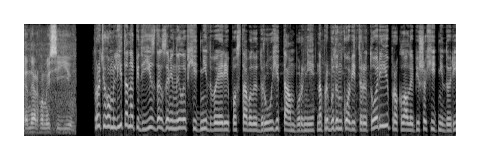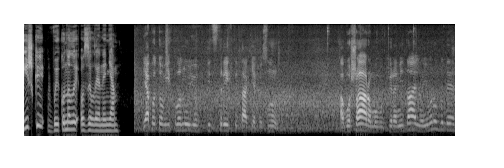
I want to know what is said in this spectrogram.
енергоносіїв. Протягом літа на під'їздах замінили вхідні двері, поставили другі тамбурні. На прибудинковій території проклали пішохідні доріжки, виконали озеленення. Я потім їх планую підстригти так якось, ну, або шаром, або пірамідально, і воно буде,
